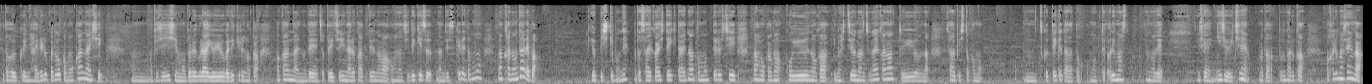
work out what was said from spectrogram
ちょっと保育園に入れるかどうかも分かんないしうん、私自身もどれぐらい余裕ができるのか分かんないのでちょっといつになるかっていうのはお話できずなんですけれども、まあ、可能であれば予備式もねまた再開していきたいなと思ってるし、まあ、他のこういうのが今必要なんじゃないかなというようなサービスとかも、うん、作っていけたらと思っております。なので2021年またどうなるか分かりませんが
